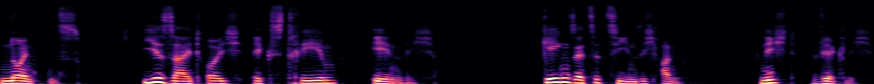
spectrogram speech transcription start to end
Neuntens. Ihr seid euch extrem ähnlich. Gegensätze ziehen sich an. Nicht wirklich.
